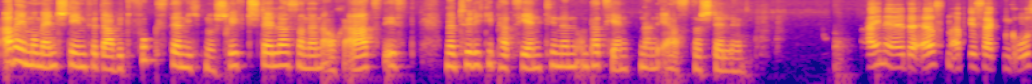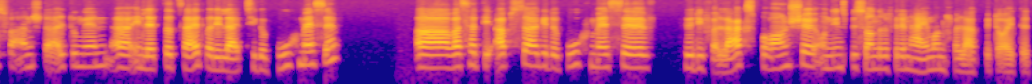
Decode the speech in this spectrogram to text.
Aber im Moment stehen für David Fuchs, der nicht nur Schriftsteller, sondern auch Arzt ist, natürlich die Patientinnen und Patienten an erster Stelle. Eine der ersten abgesagten Großveranstaltungen äh, in letzter Zeit war die Leipziger Buchmesse. Äh, was hat die Absage der Buchmesse für die Verlagsbranche und insbesondere für den Heimon Verlag bedeutet?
